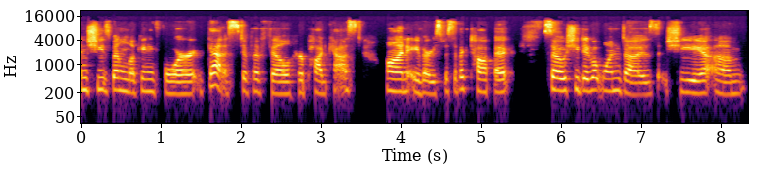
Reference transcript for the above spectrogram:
and she's been looking for guests to fulfill her podcast on a very specific topic. So she did what one does. She um,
